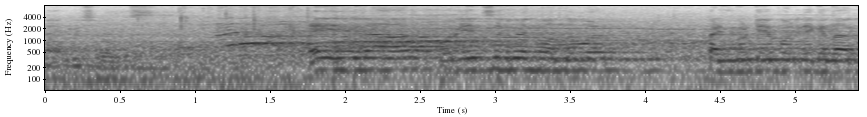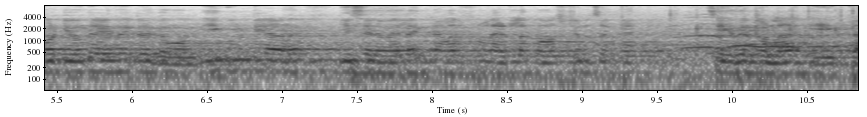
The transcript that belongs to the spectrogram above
thank you so much ഏയ് പിന്നെ ആ കൊറിയൻ സിനിമയിൽ നിന്ന് വന്നപ്പോൾ പെൺകുട്ടിയെ പോലെ ഇരിക്കുന്ന ആ കുട്ടി ഒന്ന് എഴുന്നേറ്റ് ഈ കുട്ടിയാണ് ഈ സിനിമയിലെ കളർഫുൾ ആയിട്ടുള്ള കോസ്റ്റ്യൂംസ് ഒക്കെ ചെയ്തിട്ടുള്ള ഏക്ത.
